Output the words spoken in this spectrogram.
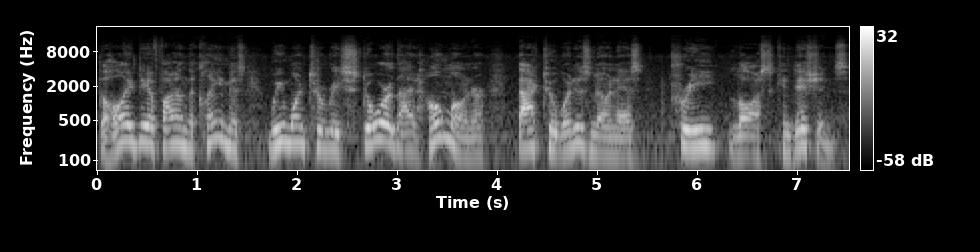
The whole idea of filing the claim is we want to restore that homeowner back to what is known as pre-loss conditions.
